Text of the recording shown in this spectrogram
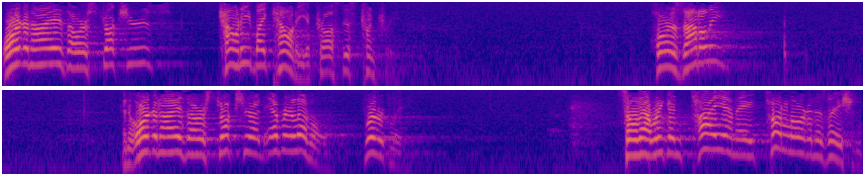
Organize our structures county by county across this country. Horizontally, and organize our structure at every level, vertically, so that we can tie in a total organization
